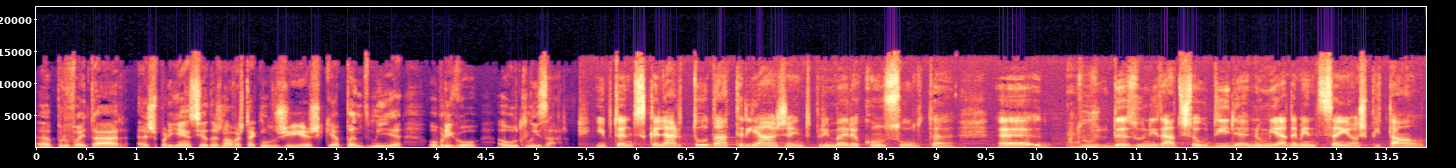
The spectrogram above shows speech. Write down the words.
aproveitar a experiência das novas tecnologias que a pandemia obrigou a utilizar. E, portanto, se calhar toda a triagem de primeira consulta uh, do, das unidades de saúde nomeadamente sem hospital,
